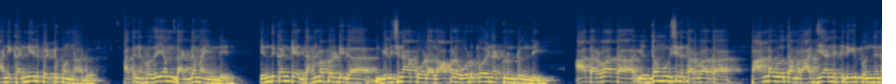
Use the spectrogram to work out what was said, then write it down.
అని కన్నీళ్ళు పెట్టుకున్నాడు. అతని హృదయం దగ్ధమైంది. ఎందుకంటే ధర్మపరుడిగా గెలిచినా కూడా లోపల ఓడిపోయినట్లుంటుంది. ఆ తర్వాత యుద్ధం ముగిసిన తర్వాత పాండవులు తమ రాజ్యాన్ని తిరిగి పొందిన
